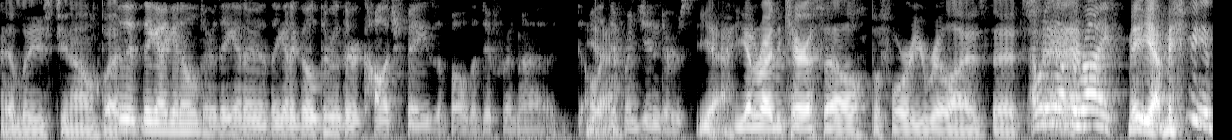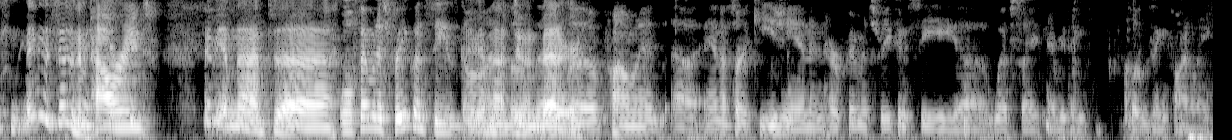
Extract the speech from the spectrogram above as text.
at least you know but They, they gotta get older. They gotta they gotta go through their college phase of all the different uh, all Yeah. the different genders. yeah you got to ride the carousel before you realize that I want to get off the ride. maybe, yeah maybe it's maybe this isn't empowering maybe i'm not uh Well, feminist frequency is gone. Maybe I'm not so doing better. a prominent uh, Anna Sarkeesian and her feminist frequency uh, website and everything's closing finally.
